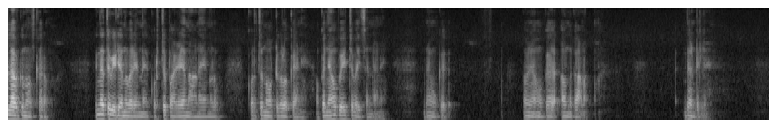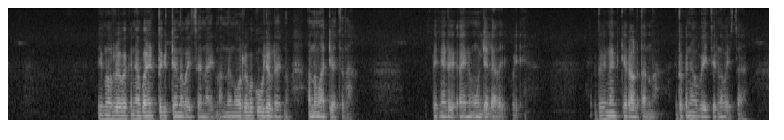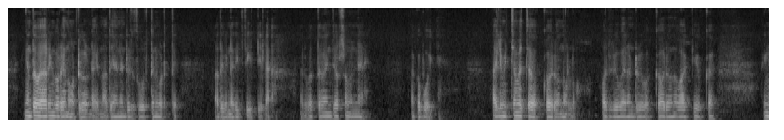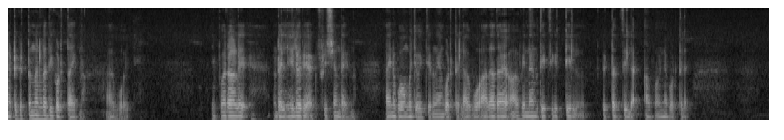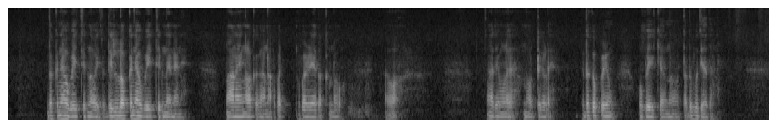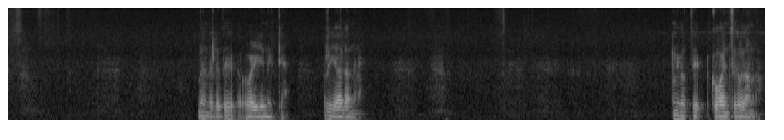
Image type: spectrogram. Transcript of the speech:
എല്ലാവർക്കും നമസ്കാരം. ഇന്നത്തെ വീഡിയോ എന്ന് പറയുന്നത് കുറച്ച് പഴയ നാണയങ്ങളും കുറച്ച് നോട്ടുകളൊക്കെയാണ്. ഒക്കെ ഞാൻ ഉപയോഗിച്ച പൈസ തന്നെയാണ്. നമുക്ക് നമുക്ക് ഒന്ന് കാണാം. ഇത് കണ്ടില്ലേ? ഈ നൂറ് രൂപയൊക്കെ ഞാൻ പണിയെടുത്ത് കിട്ടിയെന്ന പൈസ തന്നെയായിരുന്നു. അന്ന് നൂറ് രൂപ കൂലി ഉണ്ടായിരുന്നു. അന്ന് മാറ്റി വെച്ചതാ. പിന്നീട് അതിന് മൂല്യമില്ലാതെ പോയി. ഇത് പിന്നെ എനിക്കൊരാൾ തന്ന. ഇതൊക്കെ ഞാൻ ഉപയോഗിച്ചിരുന്ന പൈസ. ഇങ്ങനത്തെ വേറെയും കുറേ നോട്ടുകളുണ്ടായിരുന്നു അത് ഞാൻ എന്റെ ഒരു സുഹൃത്തിന് കൊടുത്ത് അത് പിന്നെ തിരിച്ച് കിട്ടിയില്ല. ഒരു പത്ത് പതിനഞ്ച് വർഷം മുന്നേ ഒക്കെ പോയി. അതിൽ മിച്ചം വെച്ച ഒക്കെ ഓരോന്നുള്ളൂ. ഒരു രൂപ രണ്ട് രൂപ ഒക്കെ ഓരോന്ന് ബാക്കിയൊക്കെ ഇങ്ങോട്ട് കിട്ടുന്നുള്ളത് കൊടുത്തായിരുന്നു. അത് പോയി. ഇപ്പോൾ ഒരാൾ ഡൽഹിയിലൊരു എക്സിബിഷൻ ഉണ്ടായിരുന്നു. അതിന് പോകുമ്പോൾ ചോദിച്ചിരുന്നു ഞാൻ കൊടുത്തില്ല. അത് പോ അത് പിന്നെ തിരിച്ച് കിട്ടിയില്ല. കിട്ടത്തില്ല. അപ്പോൾ പിന്നെ കൊടുത്തില്ല. ഇതൊക്കെ ഞാൻ ഉപയോഗിച്ചിരുന്ന പൈസ ഇതിലൊക്കെ ഞാൻ ഉപയോഗിച്ചിരുന്ന തന്നെയാണ്. നാണയങ്ങളൊക്കെ കാണാം. പഴയതൊക്കെ ഉണ്ടാവും. അപ്പോൾ ആദ്യം നമ്മൾ നോട്ടുകൾ ഇതൊക്കെ എപ്പോഴും ഉപയോഗിക്കാവുന്ന നോട്ട്. അത് പുതിയതാണ്. ഇതുണ്ടല്ലോ ഇത്? നീട്ടിയ നിന്ന് കിട്ടിയ റിയാല അങ്ങനെ ഇനി കുറച്ച് കോയിൻസുകൾ കാണാം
